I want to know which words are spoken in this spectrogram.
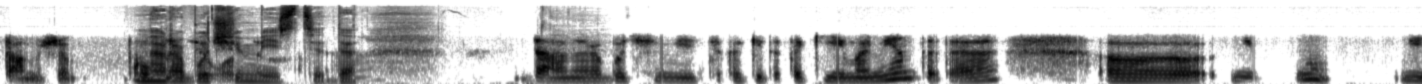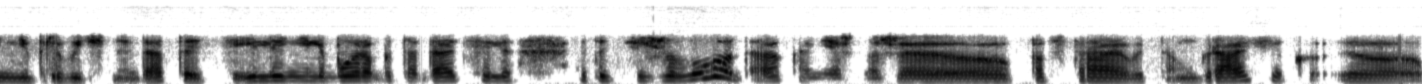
там же. На рабочем отдыха, месте, да. да. Да, на рабочем месте какие-то такие моменты, да, э, не, ну, не, непривычные, да, то есть или не любой работодатель, это тяжело, да, конечно же, подстраивать там график э,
